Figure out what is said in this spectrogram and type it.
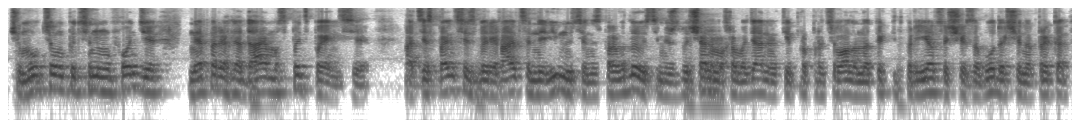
Чому в цьому пенсійному фонді не переглядаємо спецпенсії? А ці спенсії зберігаються нерівності, несправедливості між звичайними громадянами, які пропрацювали на тих підприємствах чи заводах, чи, наприклад,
